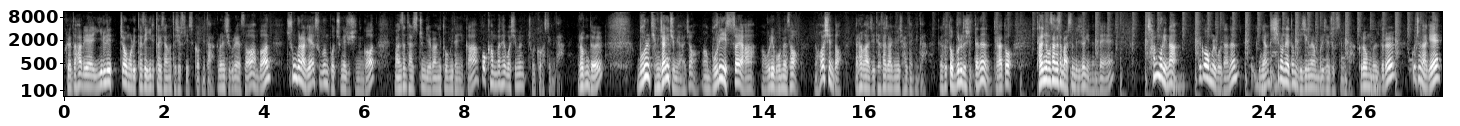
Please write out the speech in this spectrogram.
그래도 하루에 1.5리터에서 2리터 이상은 드실 수 있을 겁니다. 그런 식으로 해서 한번 충분하게 수분 보충해 주시는 것 만성 탈수증 예방에 도움이 되니까 꼭 한번 해보시면 좋을 것 같습니다. 여러분들 물 굉장히 중요하죠. 어, 물이 있어야 우리 몸에서 훨씬 더 여러 가지 대사작용이 잘 됩니다. 그래서 또 물을 드실 때는 제가 또 다른 영상에서 말씀드린 적이 있는데 찬물이나 뜨거운 물보다는 그냥 실온에 둔 미지근한 물이 제일 좋습니다. 그런 물들을 꾸준하게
